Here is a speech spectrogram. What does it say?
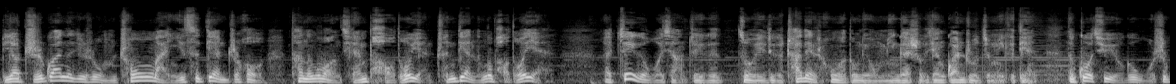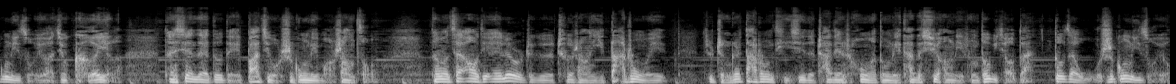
比较直观的就是我们充满一次电之后，它能够往前跑多远，纯电能够跑多远。呃，这个我想，这个作为这个插电式混合动力，我们应该首先关注这么一个点。那过去有个五十公里左右啊就可以了，但现在都得八九十公里往上走。那么在奥迪 A 六这个车上，以大众为就整个大众体系的插电式混合动力，它的续航里程都比较短，都在五十公里左右。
